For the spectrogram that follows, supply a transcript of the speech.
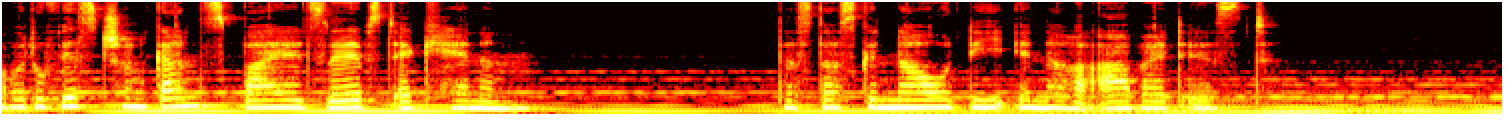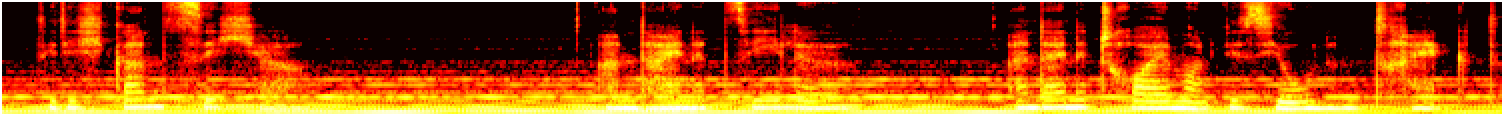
Aber du wirst schon ganz bald selbst erkennen, dass das genau die innere Arbeit ist, die dich ganz sicher an deine Ziele, an deine Träume und Visionen trägt.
